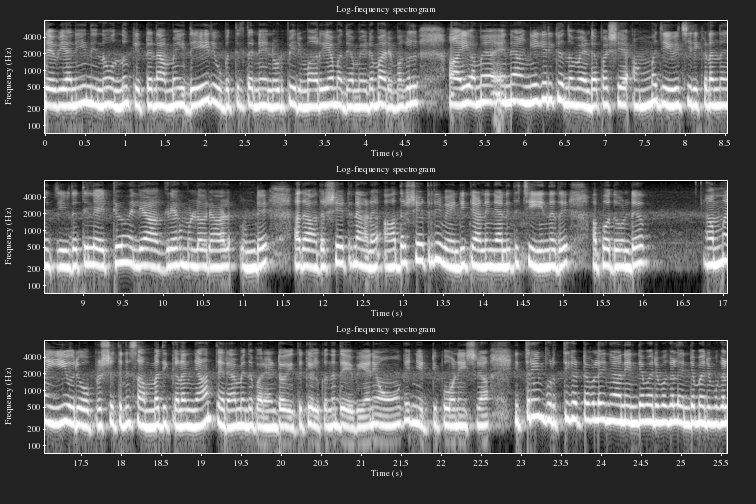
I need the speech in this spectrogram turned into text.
ദേവ്യാനിയിൽ നിന്ന് ഒന്നും കിട്ടണം. അമ്മ ഇതേ രൂപത്തിൽ തന്നെ എന്നോട് പെരുമാറിയാൽ മതി. അമ്മയുടെ മരുമകൾ ആയി. അമ്മ എന്നെ അംഗീകരിക്കൊന്നും വേണ്ട. പക്ഷേ അമ്മ ജീവിച്ചിരിക്കണം എന്ന് ജീവിതത്തിൽ ഏറ്റവും വലിയ ആഗ്രഹമുള്ള ഒരാൾ ഉണ്ട്. അത് ആദർശേട്ടനാണ്. ആദർശേട്ടന് വേണ്ടിയിട്ടാണ് ഞാനിത് ചെയ്യുന്നത്. അപ്പോൾ അതുകൊണ്ട് അമ്മ ഈ ഒരു ഓപ്പറേഷത്തിന് സമ്മതിക്കണം ഞാൻ തരാമെന്ന് പറയണ്ടോ? ഇത് കേൾക്കുന്ന ദേവിയാനി ഓകെ ഞെട്ടിപ്പോണ ഈശ്വര. ഇത്രയും വൃത്തികെട്ടവളെ ഞാൻ എന്റെ മരുമകൾ എന്റെ മരുമകൾ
